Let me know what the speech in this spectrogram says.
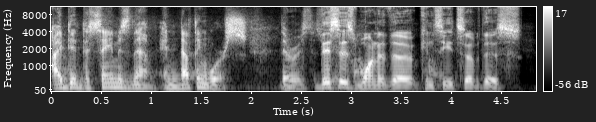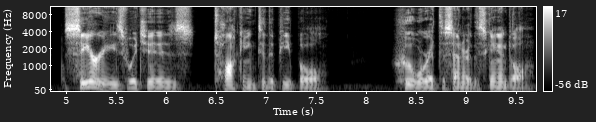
I did the same as them and nothing worse. There is this is one of the conceits of this series, which is talking to the people who were at the center of the scandal.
